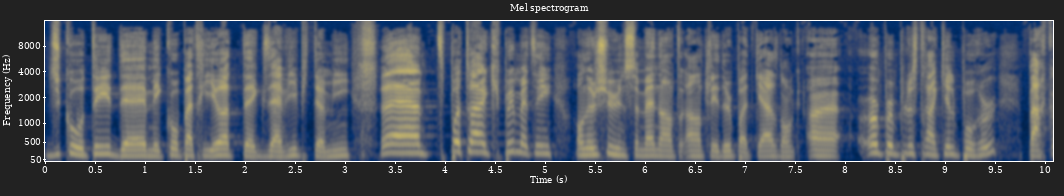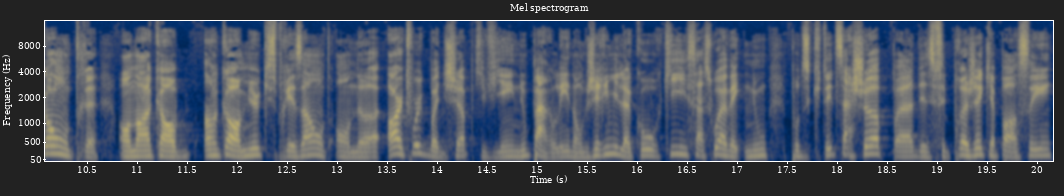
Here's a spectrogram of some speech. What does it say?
Du côté de mes compatriotes Xavier et Tommy, c'est pas trop occupé, mais on a juste eu une semaine entre les deux podcasts, donc un, un peu plus tranquille pour eux. Par contre, on a encore, encore mieux qui se présente. On a Artwork Body Shop qui vient nous parler. Donc, Jérémy Lecourt qui s'assoit avec nous pour discuter de sa shop, euh, des ses projets qu'il a passés,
